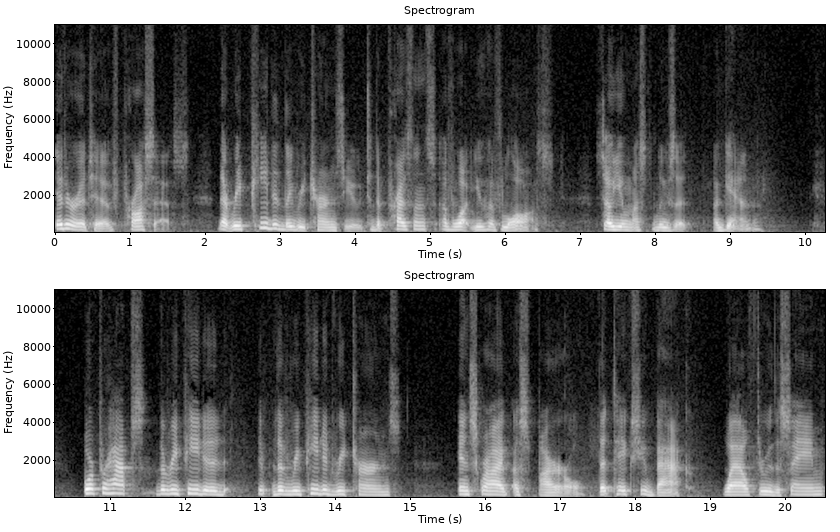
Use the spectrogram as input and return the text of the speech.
iterative process that repeatedly returns you to the presence of what you have lost, so you must lose it again. Or perhaps the repeated, the repeated returns inscribe a spiral that takes you back while through the same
